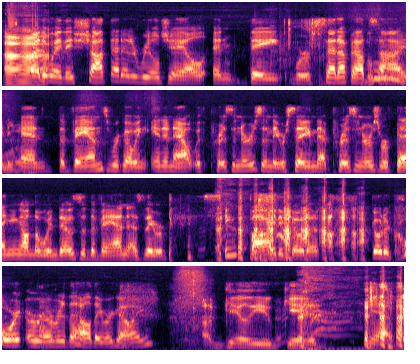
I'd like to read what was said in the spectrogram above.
By uh, the way, they shot that at a real jail, and they were set up outside, Ooh. and the vans were going in and out with prisoners, and they were saying that prisoners were banging on the windows of the van as they were passing by to go to go to court or wherever the hell they were going. I'll kill you, kid. Yeah,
